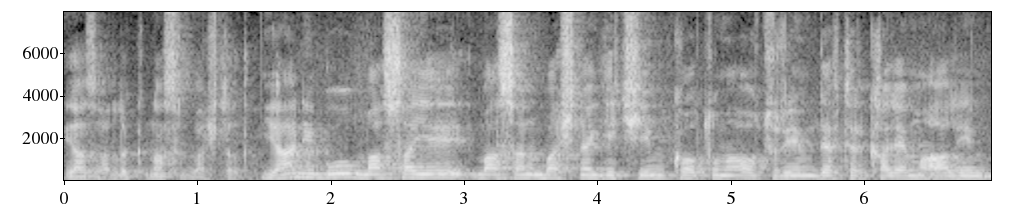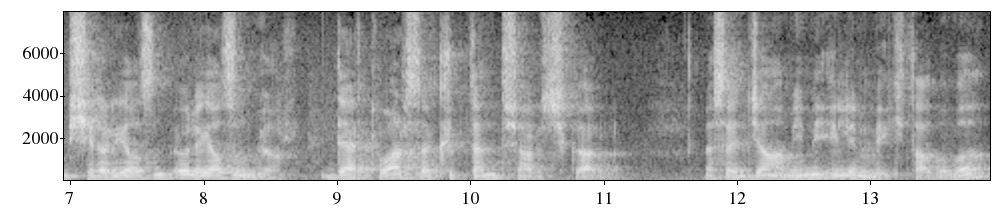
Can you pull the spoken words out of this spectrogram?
yazarlık nasıl başladı? Yani bu masayı masanın başına geçeyim, koltuğuma oturayım, defter kalemi alayım, bir şeyler yazayım. Öyle yazılmıyor. Dert varsa küpten dışarı çıkar. Mesela Cami mi ilim mi kitabımı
